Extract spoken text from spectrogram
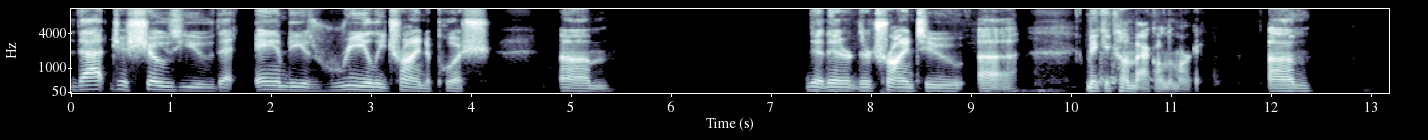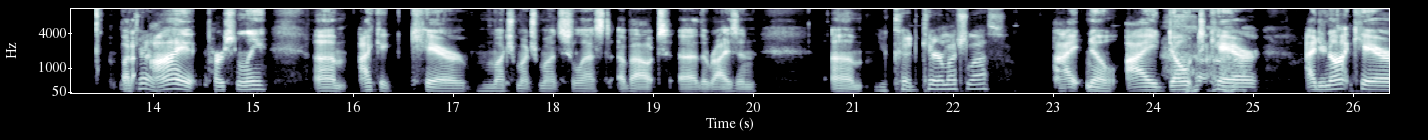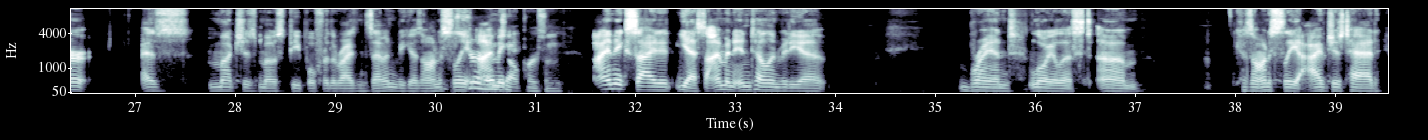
that just shows you that AMD is really trying to push. Um, they're they're, they're trying to uh, make a comeback on the market. Um, but Okay. I personally, um, I could care much, much, much less about uh, the Ryzen. Um, You could care much less. I no, I don't care. I do not care as much as most people for the Ryzen 7 because honestly, I'm Intel person. I'm excited. Yes, I'm an Intel Nvidia brand loyalist. Um, because honestly, I've just had,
